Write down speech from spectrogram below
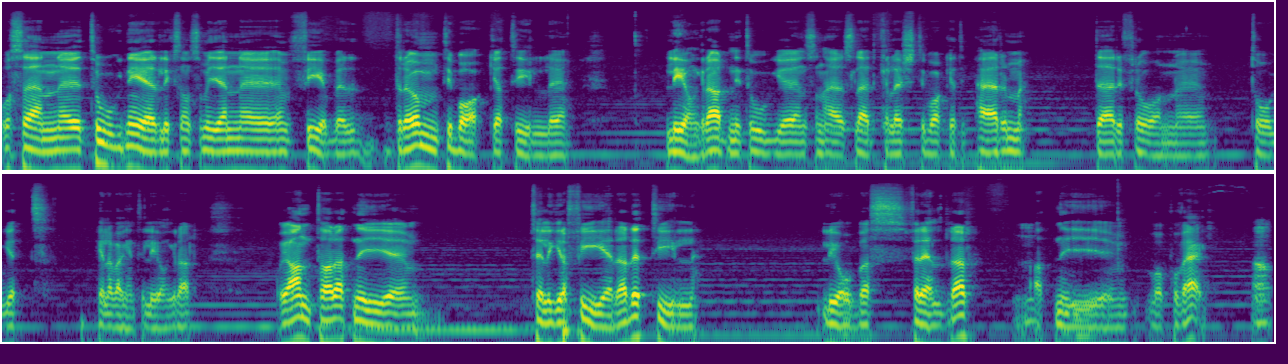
Och sen eh, tog ni er liksom som i en, eh, en feberdröm tillbaka till eh, Leongrad. Ni tog eh, en sån här slädkalesch tillbaka till Perm. Därifrån eh, tåget hela vägen till Leongrad. Och jag antar att ni eh, telegraferade till Liobas föräldrar att ni eh, var på väg. Ja.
